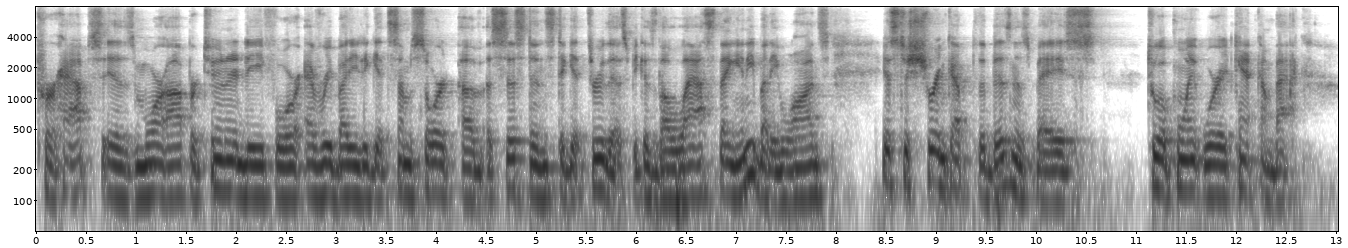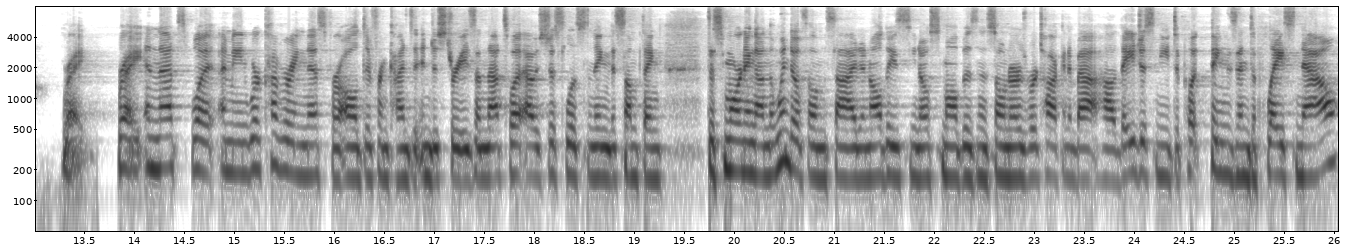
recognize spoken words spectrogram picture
perhaps is more opportunity for everybody to get some sort of assistance to get through this because the last thing anybody wants is to shrink up the business base to a point where it can't come back. Right. Right. And that's what I mean. We're covering this for all different kinds of industries. And that's what I was just listening to something this morning on the window film side. And all these, you know, small business owners were talking about how they just need to put things into place now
